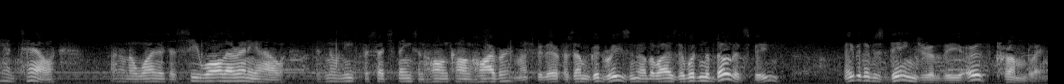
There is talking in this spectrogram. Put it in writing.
can't tell. I don't know why there's a seawall there anyhow. There's no need for such things in Hong Kong Harbor. It must be there for some good reason, otherwise they wouldn't have built it, Speed. Maybe there was danger of the earth crumbling.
